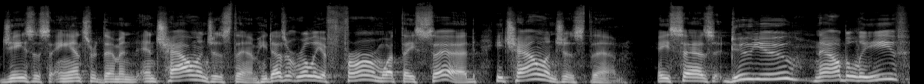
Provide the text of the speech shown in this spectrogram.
Jesus answered them and, and challenges them. He doesn't really affirm what they said, he challenges them. He says, Do you now believe?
